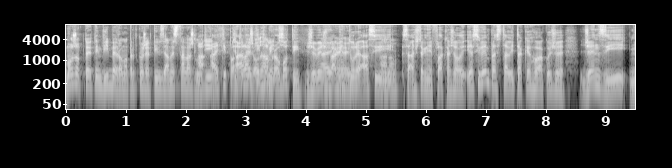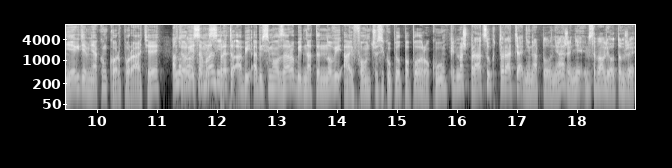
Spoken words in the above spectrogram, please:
možno to je tým výberom a predko, že ty zamestnávaš ľudí. A, aj typo, že ale aj typom roboty, že vieš, aj, v agentúre aj, asi áno. sa až tak neflakáš, ale ja si viem predstaviť takého akože Gen Z niekde v nejakom korporáte, ano, ktorý je tam len si... preto, aby, aby si mohol zarobiť na ten nový iPhone, čo si kúpil po pol roku. Keď máš prácu, ktorá ťa nenaplňa, že nie, sa bavili o tom, že,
